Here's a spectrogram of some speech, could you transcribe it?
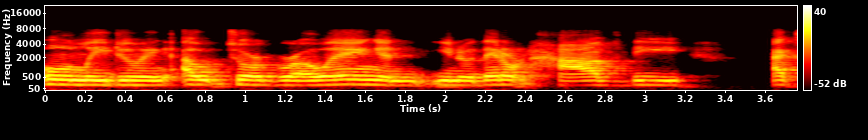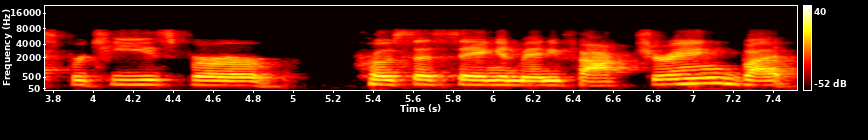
only doing outdoor growing and you know they don't have the expertise for processing and manufacturing but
